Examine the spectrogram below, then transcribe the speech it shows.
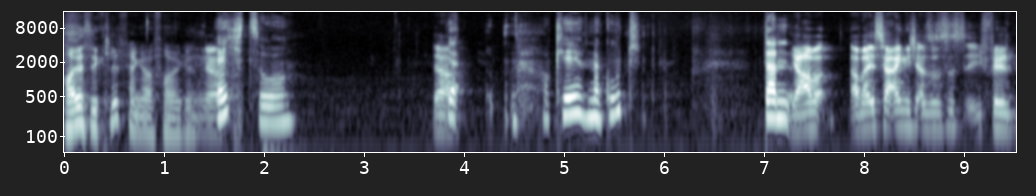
Heute ist die Cliffhanger-Folge. Ja. Echt so? Ja. Ja. Okay, na gut. Dann, Ja, aber, aber ist ja eigentlich, also es ist, ich will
